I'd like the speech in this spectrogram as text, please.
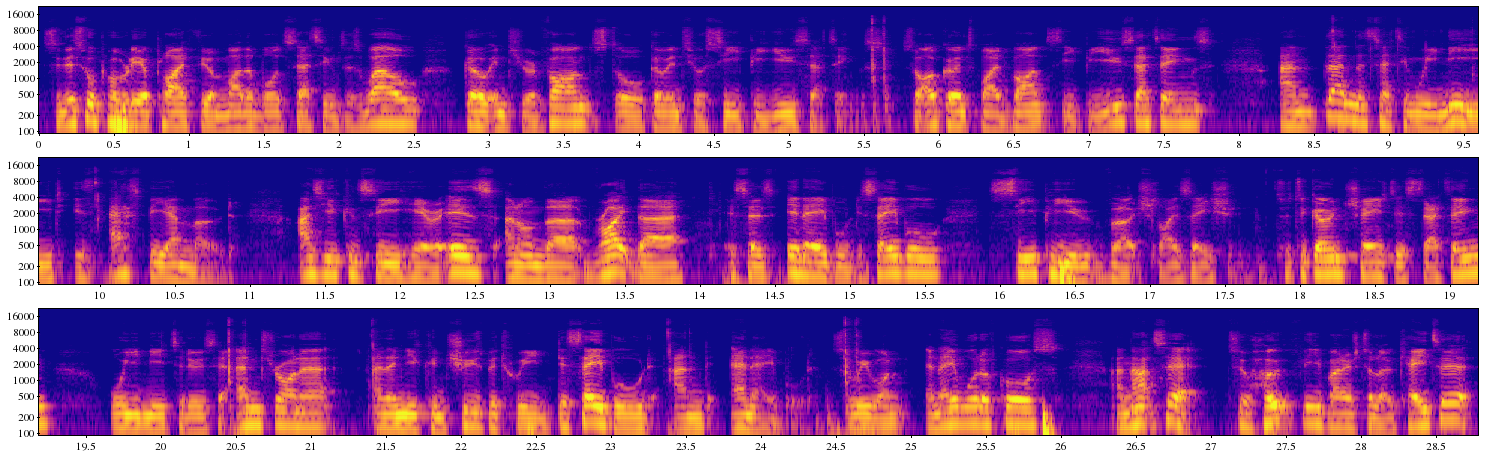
So this will probably apply for your motherboard settings as well. Go into your advanced or go into your CPU settings. So I'll go into my advanced CPU settings. And then the setting we need is SVM mode. As you can see here it is. And on the right there, it says enable disable CPU virtualization. So to go and change this setting, all you need to do is hit enter on it and then you can choose between disabled and enabled. So we want enabled, of course, and that's it. So hopefully you've managed to locate it.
